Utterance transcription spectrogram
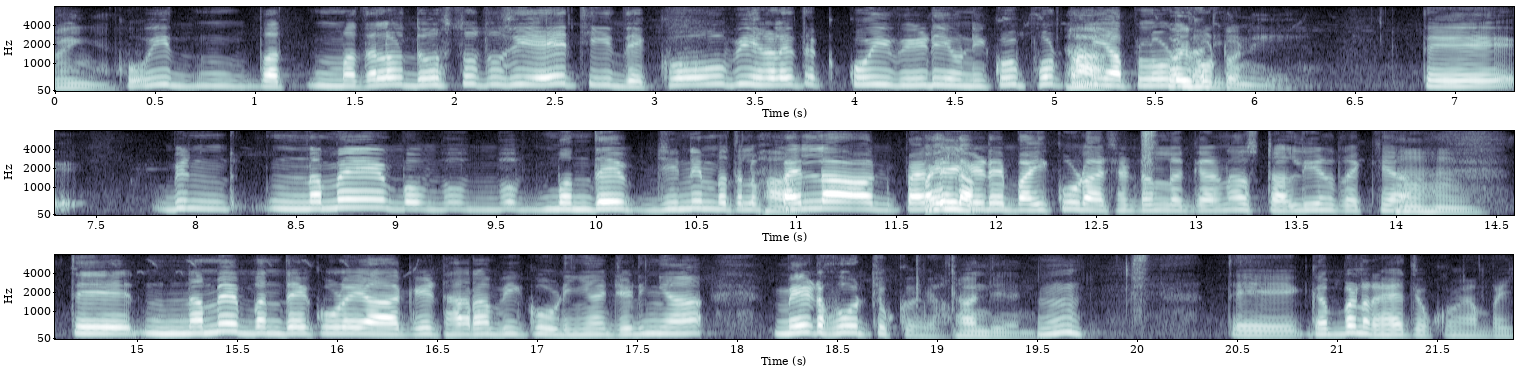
ਰਹੀ ਆ ਕੋਈ ਬ- ਮਤਲਬ ਦੋਸਤੋ ਤੁਸੀਂ ਇਹ ਚੀਜ਼ ਦੇਖੋ ਵੀ ਹਲੇ ਤੱਕ ਕੋਈ ਵੀਡੀਓ ਨਹੀਂ ਕੋਈ ਫੋਟੋ ਨਹੀਂ ਕੋਈ ਅਪਲੋਡ ਫੋਟੋ ਨਹੀਂ। ਤੇ ਵੀ ਨਵੇਂ ਬ- ਬ- ਬ- ਬੰਦੇ ਜਿਹਨੇ ਮਤਲਬ ਪਹਿਲਾ ਪਹਿਲੇ ਜਿਹੜੇ ਬਾਈ ਘੋੜਾ ਛੱਡਣ ਲੱਗਾ ਨਾ ਆਸਟ੍ਰੇਲੀਅਨ ਰੱਖਿਆ। ਤੇ ਨਵੇਂ ਬੰਦੇ ਕੋਲੇ ਆ ਕੇ 18 20 ਘੋੜੀਆਂ ਜਿਹੜੀਆਂ ਮੇਟ ਹੋ ਚੁੱਕੀਆਂ। ਹਾਂਜੀ ਹਾਂਜੀ। ਹੂੰ। ਤੇ ਗੱਬਣ ਰਹਿ ਚੁੱਕੀਆਂ ਬਾਈ।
